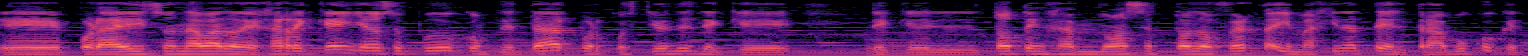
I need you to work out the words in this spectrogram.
Eh, por ahí sonaba lo de Harry Kane, ya no se pudo completar por cuestiones de que de que el Tottenham no aceptó la oferta. Imagínate el trabuco que,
